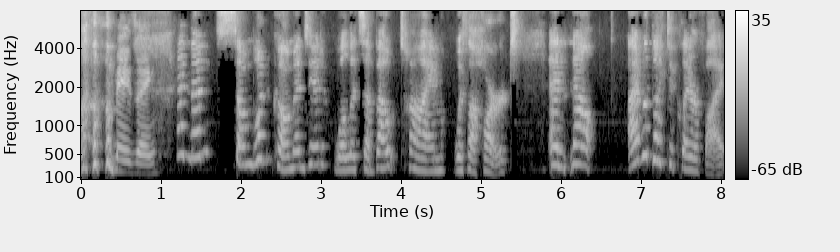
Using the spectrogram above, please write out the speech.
Amazing. And then someone commented, "Well, it's about time with a heart." And now I would like to clarify.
